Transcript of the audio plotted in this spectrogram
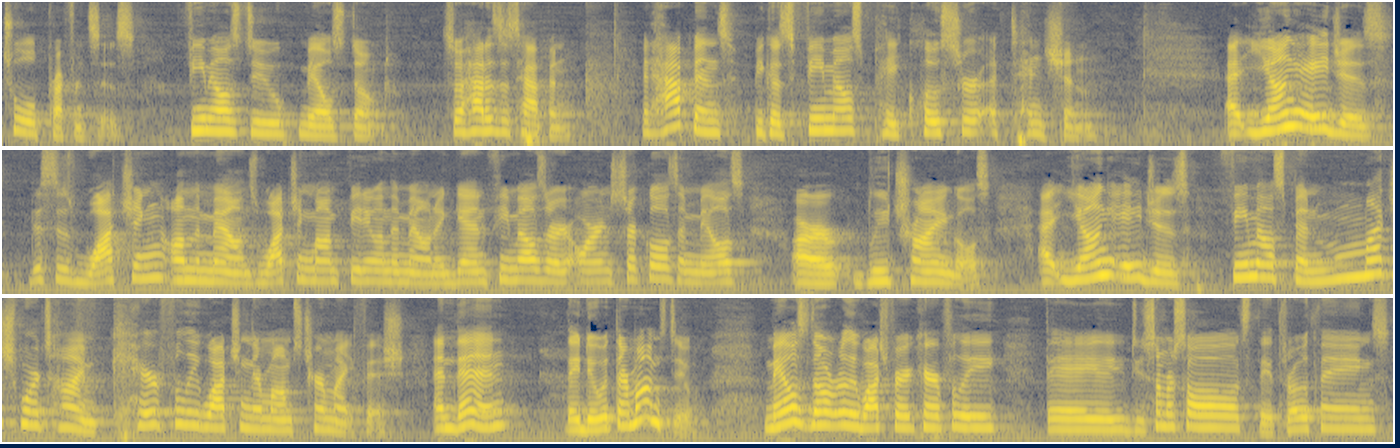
tool preferences. Females do, males don't. So how does this happen? It happens because females pay closer attention. At young ages, this is watching on the mounds, watching mom feeding on the mound. Again, females are orange circles and males are blue triangles. At young ages, females spend much more time carefully watching their moms termite fish. And then they do what their moms do. Males don't really watch very carefully. They do somersaults, they throw things,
